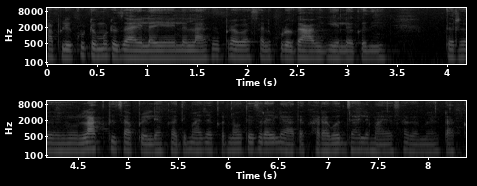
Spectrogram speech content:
आपली कुठं मोठं जायला यायला लाग प्रवासाला कुठं गावी गेलं कधी तर लागतेच आपल्याला एखादी. माझ्याकडे नव्हत्याच राहिल्या. आता खराबच झाल्या माझ्या सगळ्या. मला टाक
